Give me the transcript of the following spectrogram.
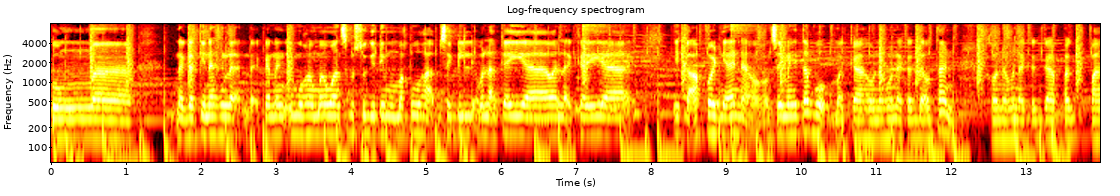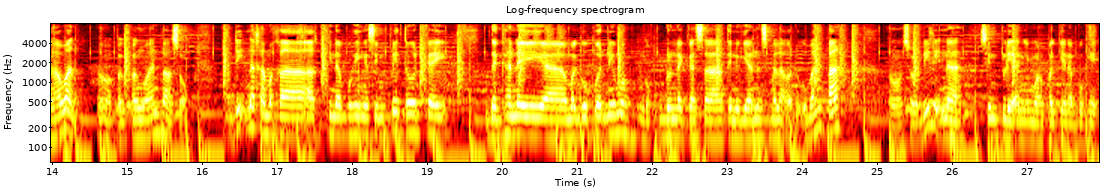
Kung uh, nagakinahanglan kanang imuhang mga once gusto gid mo makuha bisag dili wala kay uh, wala kay uh, ika-afford ni ana o unsay mahitabo magkahuna-huna kag daotan huna-huna kag pagpangawan o pagpanguan ba? So di na ka makakinabuhi nga simple tod kay daghanay uh, magukod nimo. Doon ka sa tinugyanan sa balaod. Uban pa. Oh, so dili na simple ang imong pagkinabuhi.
